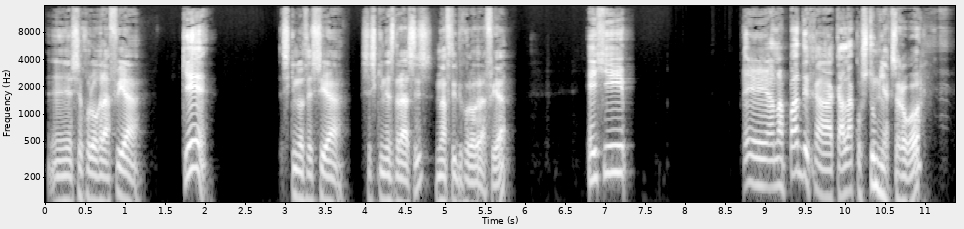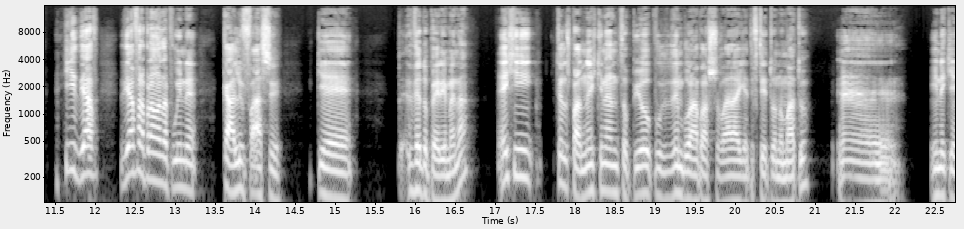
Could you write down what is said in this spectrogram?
ε, σε χορογραφία και σκηνοθεσία σε σκηνές δράσεις με αυτή τη χορογραφία. Έχει ε, αναπάντεχα καλά κοστούμια, ξέρω εγώ. Έχει διάφορα πράγματα που είναι καλή φάση και δεν το περίμενα. Έχει, τέλος πάντων, έχει και έναν ηθοποιό που δεν μπορώ να πάω σοβαρά γιατί φταίει το όνομά του. Ε, είναι και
